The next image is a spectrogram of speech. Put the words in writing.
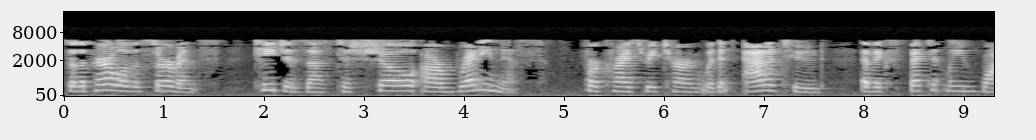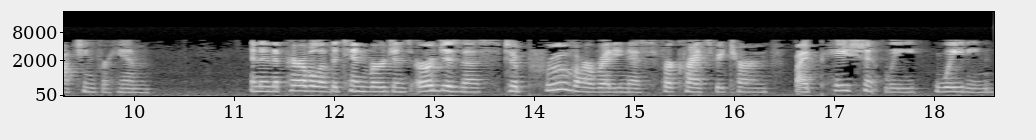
So the parable of the servants teaches us to show our readiness for Christ's return with an attitude of expectantly watching for Him. And then the parable of the ten virgins urges us to prove our readiness for Christ's return by patiently waiting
